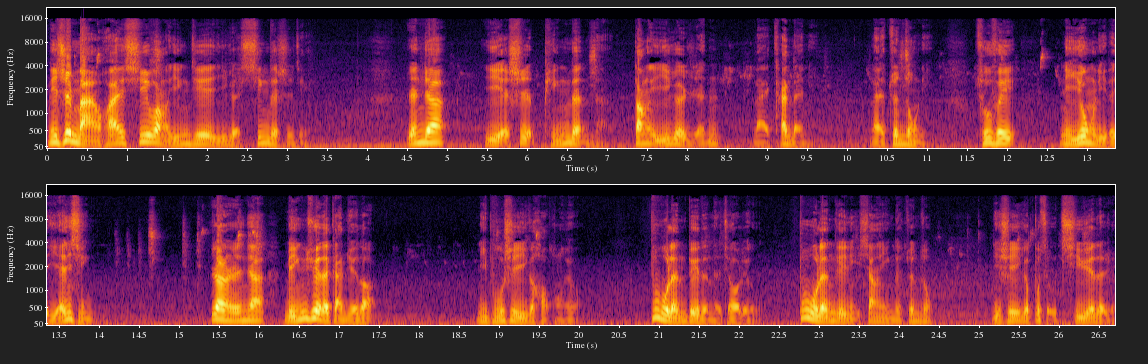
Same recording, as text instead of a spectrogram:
你是满怀希望迎接一个新的世界，人家也是平等的，当一个人来看待你，来尊重你，除非你用你的言行让人家明确的感觉到你不是一个好朋友，不能对等的交流，不能给你相应的尊重，你是一个不守契约的人。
